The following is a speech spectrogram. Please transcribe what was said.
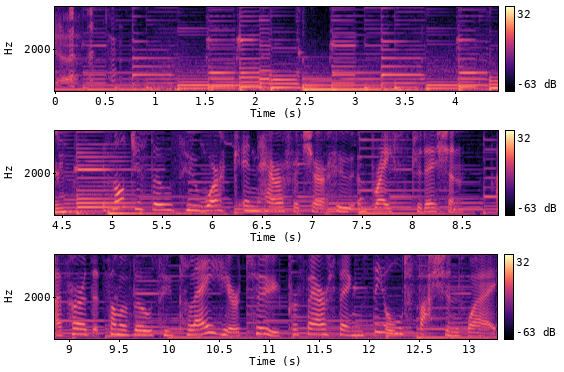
yeah. It's not just those who work in Herefordshire who embrace tradition. I've heard that some of those who play here too prefer things the old fashioned way.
